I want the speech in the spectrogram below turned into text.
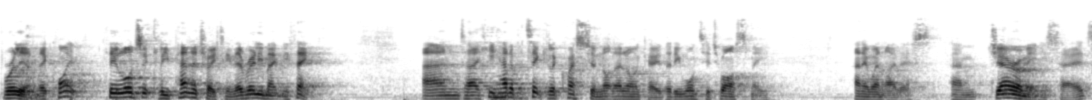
brilliant. They're quite theologically penetrating. They really make me think. And uh, he had a particular question not that long ago that he wanted to ask me. And it went like this um, Jeremy, he said,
